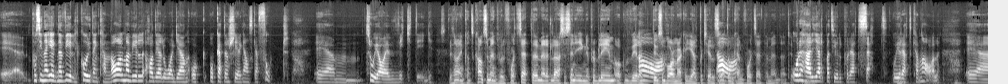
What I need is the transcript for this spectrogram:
eh, på sina egna villkor i den kanal man vill ha dialogen och, och att den sker ganska fort. Eh, tror jag är viktig. Det är en konsument vill fortsätta med att lösa sina egna problem och vill ja. att du som varumärke hjälper till så ja. att de kan fortsätta med det. Typ. Och det här hjälpa till på rätt sätt och i ja. rätt kanal. Eh,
